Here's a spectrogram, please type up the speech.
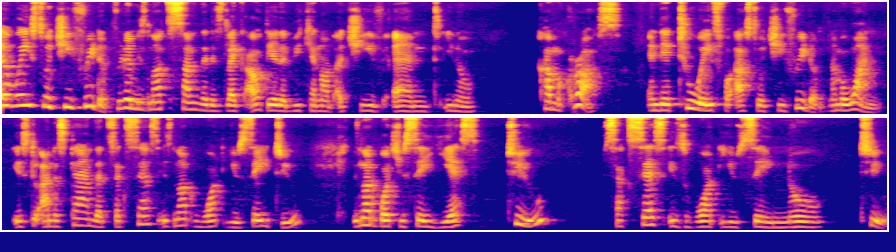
are ways to achieve freedom. Freedom is not something that is like out there that we cannot achieve and, you know, come across. And there are two ways for us to achieve freedom. Number one is to understand that success is not what you say to, it's not what you say yes to. Success is what you say no to.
